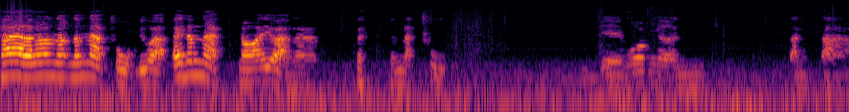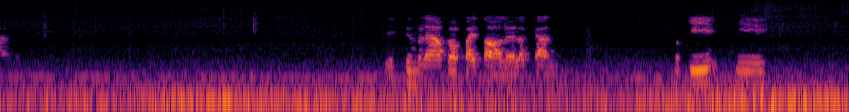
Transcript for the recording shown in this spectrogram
ค่าแล้วก็น้ำน้ำหนักถูกดีกว่าเอ้ยน้ำหนักน้อยดีกว่านะ น้ำหนักถูกโอเคพวกเงินต่างๆ เด็กขึ้นมาแล้วก็ไปต่อเลยแล้วกัน เมื่อกี้มีศ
